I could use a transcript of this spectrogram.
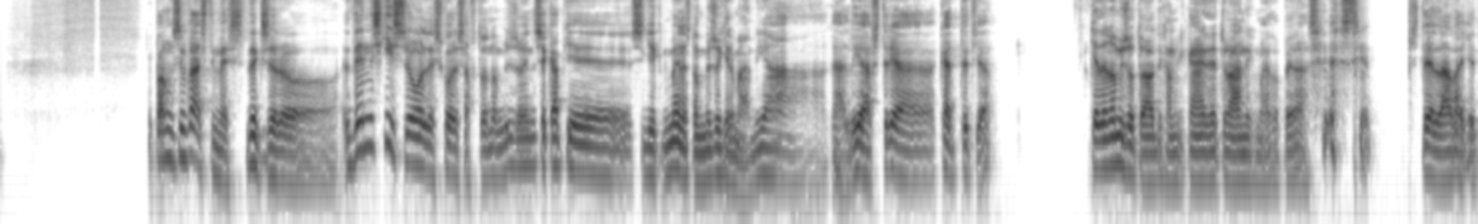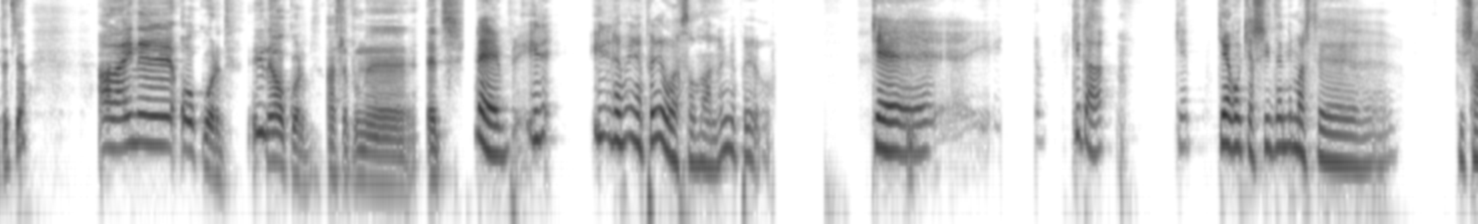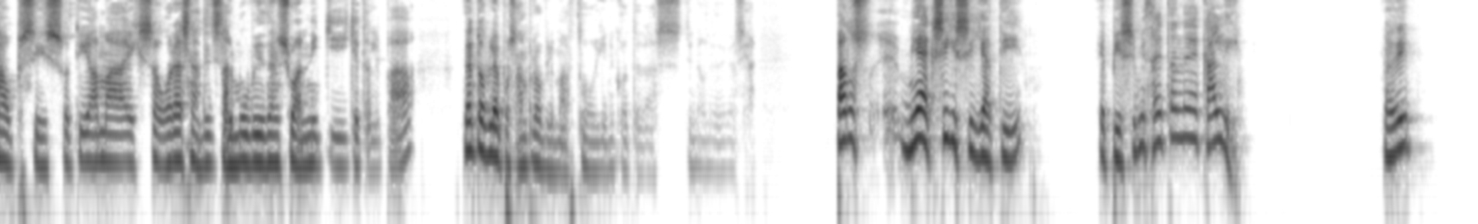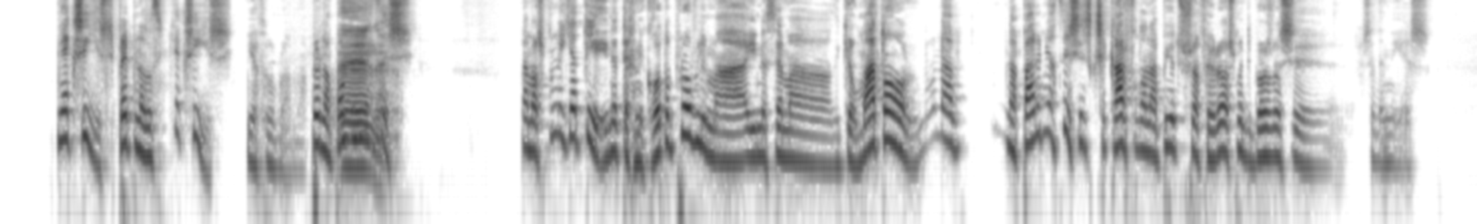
Υπάρχουν συμβάσεις στη μέση. Δεν ξέρω. Δεν ισχύει σε όλες τις χώρες αυτό. Νομίζω είναι σε κάποιες συγκεκριμένες. Νομίζω Γερμανία, Γαλλία, Αυστρία, κάτι τέτοια. Και δεν νομίζω τώρα ότι είχαμε κάνει ιδιαίτερο άνοιγμα εδώ πέρα στην Ελλάδα και τέτοια αλλά είναι awkward. Είναι awkward, ας το πούμε έτσι. Ναι, είναι, είναι, είναι περίεργο αυτό μάλλον, είναι περίεργο. Και κοίτα, και, και εγώ και εσύ δεν είμαστε της άποψης ότι άμα έχεις αγοράσει ένα digital movie δεν σου ανήκει κτλ. Δεν το βλέπω σαν πρόβλημα αυτό γενικότερα στην όλη διαδικασία. Πάντως, ε, μια εξήγηση γιατί επίσημη θα ήταν καλή. Δηλαδή, μια εξήγηση. Πρέπει να δοθεί μια εξήγηση για αυτό το πράγμα. Πρέπει να πάρουμε ε, μια ναι. θέση. Να μας πούνε γιατί. Είναι τεχνικό το πρόβλημα, είναι θέμα δικαιωμάτων. Να, να πάρει μια θέση έτσι ξεκάρφωτα να πει ότι σου αφαιρώ με την πρόσβαση σε, σε ταινίες.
